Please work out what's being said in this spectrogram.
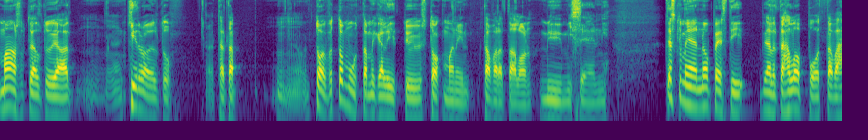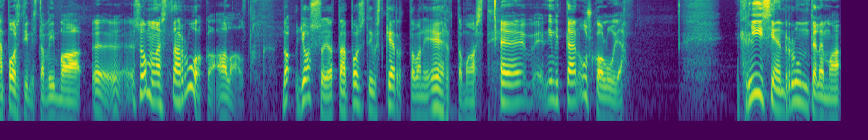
maasuteltu ja mm, kiroiltu tätä mm, toivottomuutta, mikä liittyy Stockmanin tavaratalon myymiseen, niin pitäisikö meidän nopeasti vielä tähän loppuun ottaa vähän positiivista vibaa suomalaiselta ruoka-alalta? No, jos on jotain positiivista kerrottavaa, niin ehdottomasti. Äh, nimittäin uskoluja. Kriisien runtelema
